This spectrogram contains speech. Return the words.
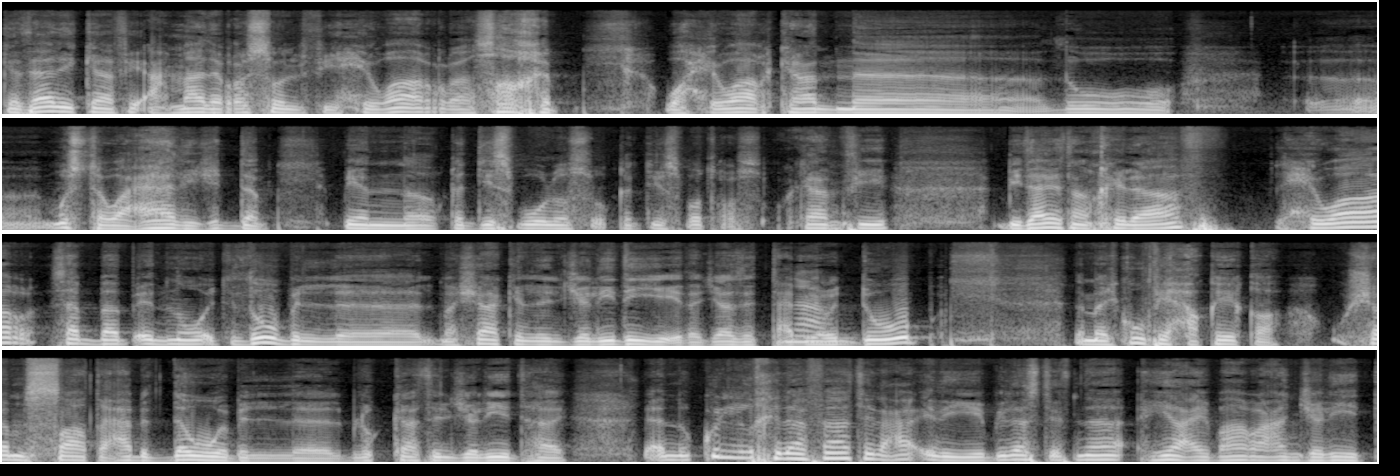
كذلك في أعمال الرسل في حوار صاخب وحوار كان آه، ذو مستوى عالي جدا بين القديس بولس والقديس بطرس. وكان في بداية خلاف. الحوار سبب إنه تذوب ال- المشاكل الجليدية إذا جاز التعبير نعم. تذوب لما يكون في حقيقة وشمس ساطعة بتذوب ال- ال block ات الجليد هاي. لأنه كل الخلافات العائلية بلا استثناء هي عبارة عن جليد.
